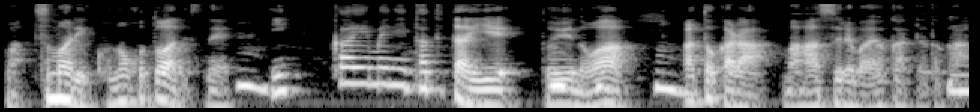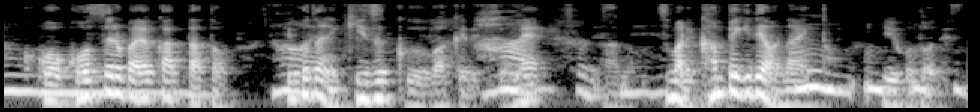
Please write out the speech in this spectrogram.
まあ、つまりこのことはですね、うん、1回目に建てた家というのは、うんうん、後から、まあ、ああすればよかったとか、ここをこうすればよかったということに気づくわけですよね。あのつまり完璧ではないということです。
